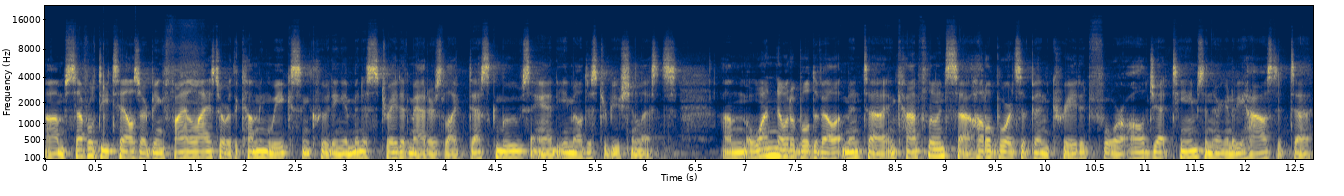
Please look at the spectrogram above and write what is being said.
Um, several details are being finalized over the coming weeks, including administrative matters like desk moves and email distribution lists. Um, one notable development uh, in Confluence, uh, huddle boards have been created for all jet teams, and they're going to be housed at uh,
